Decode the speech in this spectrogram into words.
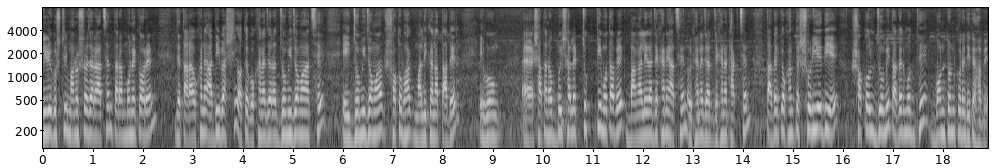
নৃগোষ্ঠীর মানুষরা যারা আছেন, তারা মনে করেন যে তারা ওখানে আদিবাসী, অতএব ওখানে যারা জমি জমা আছে, এই জমি জমার শতভাগ মালিকানা তাদের এবং সাতানব্বই সালের চুক্তি মোতাবেক বাঙালিরা যেখানে আছেন, ওইখানে যার যেখানে থাকছেন, তাদেরকে ওখান থেকে সরিয়ে দিয়ে সকল জমি তাদের মধ্যে বন্টন করে দিতে হবে।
